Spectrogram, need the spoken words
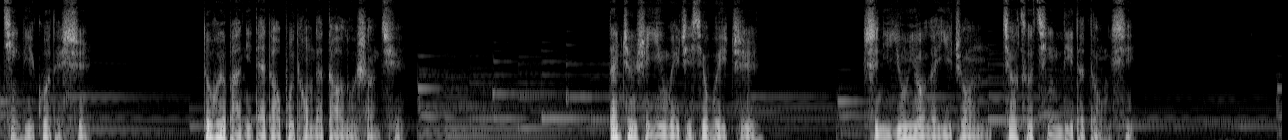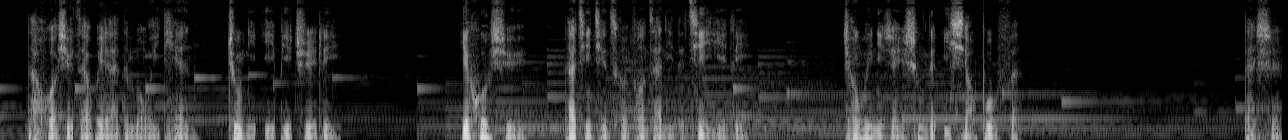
经历过的事，都会把你带到不同的道路上去。但正是因为这些未知，使你拥有了一种叫做经历的东西。它或许在未来的某一天助你一臂之力，也或许它仅仅存放在你的记忆里，成为你人生的一小部分。但是，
